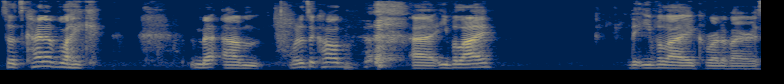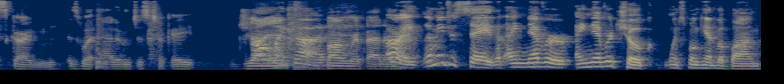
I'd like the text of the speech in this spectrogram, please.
So it's kind of like, um, what is it called? Uh, evil Eye. The Evil Eye coronavirus garden is what Adam just took a giant Oh bong rip out of. All right, let me just say that I never I never choke when smoking out of a bong,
